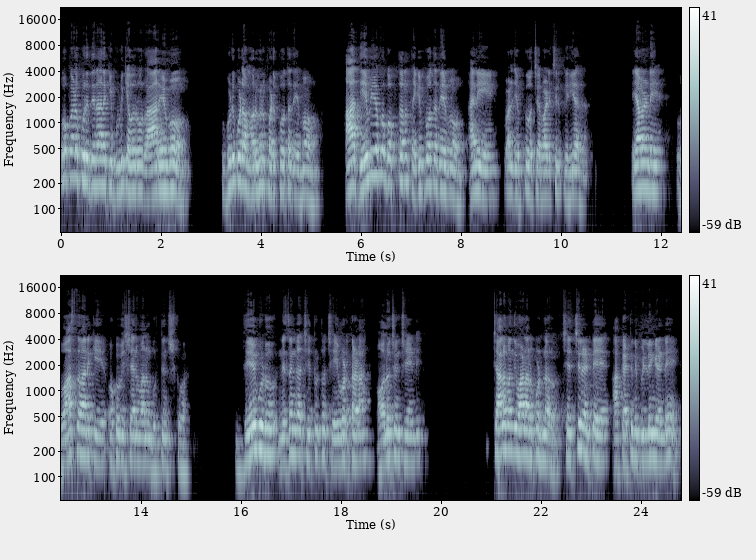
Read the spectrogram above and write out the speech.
ఒకవేళ కొన్ని దినాలకి గుడికి ఎవరు రారేమో గుడి కూడా మరుగున పడిపోతుందేమో ఆ దేవి యొక్క గొప్పతనం తగ్గిపోతుందేమో అని వాళ్ళు చెప్తూ వచ్చారు. వాళ్ళు ఇచ్చిన ఫిర్యాదు ఏమండి? వాస్తవానికి ఒక విషయాన్ని మనం గుర్తుంచుకోవాలి. దేవుడు నిజంగా చేతులతో చేయబడతాడా? ఆలోచన చేయండి. చాలా మంది వాళ్ళు అనుకుంటున్నారు చర్చిలు అంటే ఆ కట్టిన బిల్డింగ్ అండి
